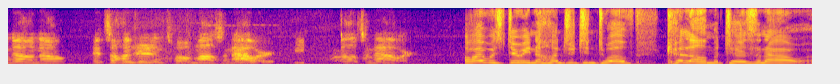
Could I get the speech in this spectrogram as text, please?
no, no. It's 112 miles an hour. Miles an hour. I was doing 112 kilometers an hour.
